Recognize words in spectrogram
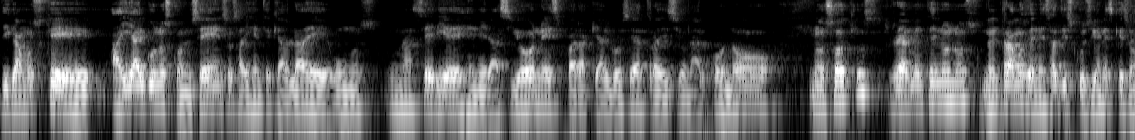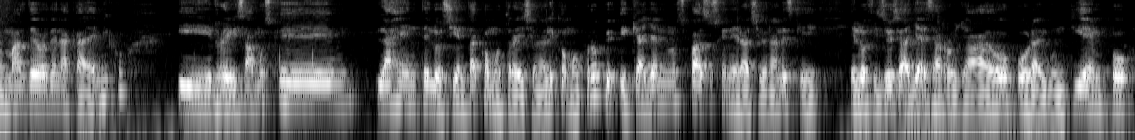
digamos que hay algunos consensos, hay gente que habla de unos, una serie de generaciones para que algo sea tradicional o no. Nosotros realmente no, nos, no entramos en esas discusiones que son más de orden académico y revisamos que la gente lo sienta como tradicional y como propio y que hayan unos pasos generacionales que el oficio se haya desarrollado por algún tiempo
